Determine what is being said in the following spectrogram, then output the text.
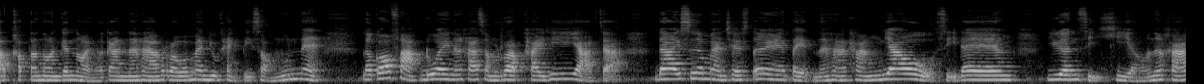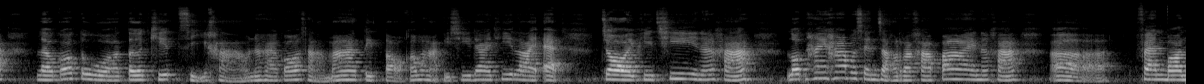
ลับขับตานอนกันหน่อยแล้วกันนะคะ เพราะว่าแมนยูแข่งตีสองนุ่นแน่แล้วก็ฝากด้วยนะคะสำหรับใครที่อยากจะได้เสื้อแมนเชสเตอร์ยูไนเต็ดนะคะ ทั้งเย้าสีแดง เยือนสีเขียวนะคะ แล้วก็ตัวเติร์ดคิดสีขาวนะคะ ก็สามารถติดต่อเข้ามาหาพิชชี่ได้ที่ Line แอดจอยพิชชี่นะคะ ลดให้ 5%จากราคาป้ายนะคะเอ่อ แฟนบอล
